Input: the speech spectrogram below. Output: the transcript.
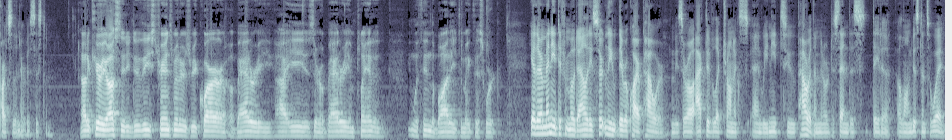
parts of the nervous system. Out of curiosity, do these transmitters require a battery, i.e., is there a battery implanted within the body to make this work? Yeah, there are many different modalities. Certainly, they require power. These are all active electronics, and we need to power them in order to send this data a long distance away.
